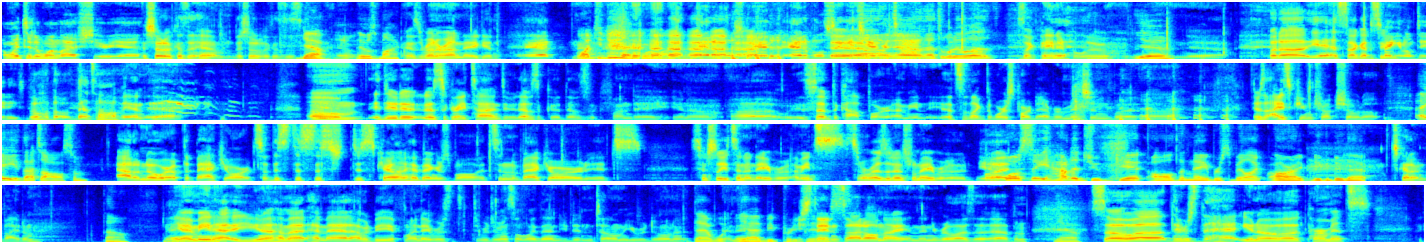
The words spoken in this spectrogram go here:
I went to the one last year. Yeah. They showed up because of him. They showed up because of this. Yeah, it was He Michael. was running around naked. yeah. Why'd you do that for, Michael? Edibles, man. Edibles. It gets you Yeah. every Oh, yeah, time. that's what it was. It's like painted blue. Yeah. Yeah, but uh, yeah. So I got to see. Banging on titties. The, the, that's all, man. Yeah. Um, it- dude, it, was a great time, dude. That was a good, that was a fun day, you know. Uh, except the cop part. I mean, that's like the worst part to ever mention. But uh, there's an ice cream truck showed up Hey, that's awesome. Out of nowhere up the backyard. So this, this, this, this Carolina Headbangers Ball. It's in the backyard. It's essentially it's in a neighborhood. I mean, it's, it's in a residential neighborhood, Yeah. but Well, see, how did you get all the neighbors to be like, all right, you can do that? just gotta invite them. No. Yeah, I mean, how, you know how mad, how mad I would be if my neighbors were doing something like that and you didn't tell them you were doing it. That would- yeah, I'd be pretty You stayed inside all night and then you realize that it happened. Yeah. So uh, there's that. You know, uh, permits.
